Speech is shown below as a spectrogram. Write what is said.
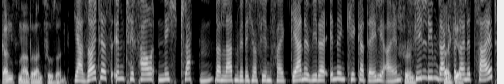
ganz nah dran zu sein. Ja, sollte es im TV nicht klappen, dann laden wir dich auf jeden Fall gerne wieder in den Kicker Daily ein. Schön. Vielen lieben Dank Danke. für deine Zeit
